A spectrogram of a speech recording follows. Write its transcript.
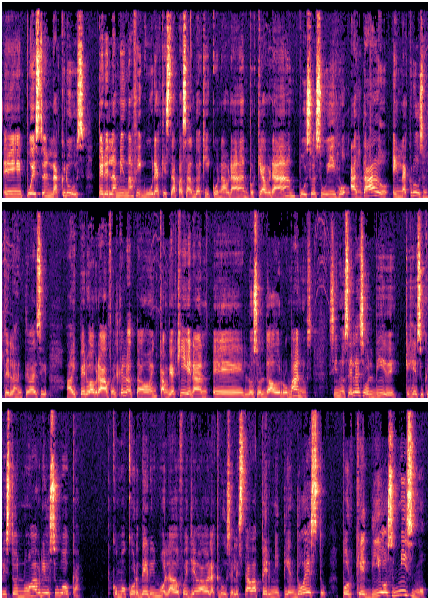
eh, puesto en la cruz, pero es la misma figura que está pasando aquí con Abraham, porque Abraham puso a su hijo atado en la cruz. Entonces la gente va a decir, ay, pero Abraham fue el que lo ataba, en cambio aquí eran eh, los soldados romanos. Si no se les olvide que Jesucristo no abrió su boca, como cordero inmolado fue llevado a la cruz, él estaba permitiendo esto, porque Dios mismo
